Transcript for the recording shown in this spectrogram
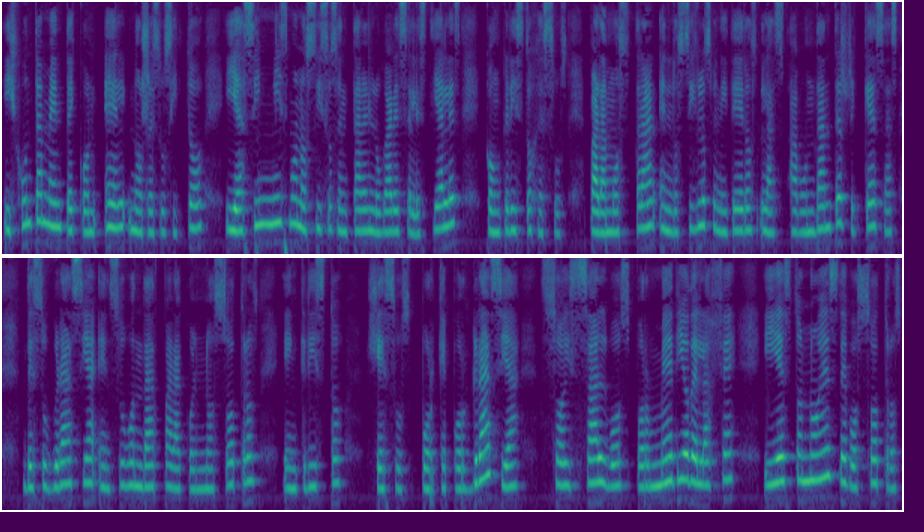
y juntamente con Él nos resucitó, y asimismo nos hizo sentar en lugares celestiales con Cristo Jesús, para mostrar en los siglos venideros las abundantes riquezas de su gracia en su bondad para con nosotros en Cristo Jesús, porque por gracia sois salvos por medio de la fe, y esto no es de vosotros,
